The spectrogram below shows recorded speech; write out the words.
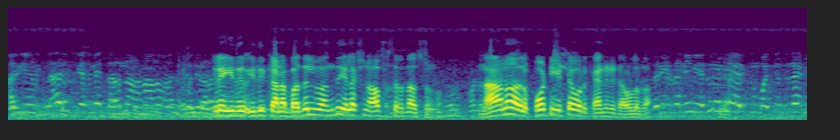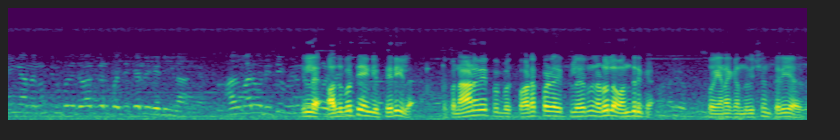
அதுக்கு எனக்கு கிளாரிஃபிகேஷனே தரணும் ஆனாலும் வாக்குப்பதிவு இல்லை இது இதுக்கான பதில் வந்து எலெக்ஷன் ஆஃபீஸர் தான் சொல்லணும். நானும் அதில் போட்டியிட்ட ஒரு கேண்டிடேட் சார் நீங்க எதிரில இருக்கும் பட்சத்துல நீங்க அந்த நூத்தி முப்பத்தி வாக்குகள் பத்தி கேள்வி கேட்டீங்களாங்க அது மாதிரி ஒரு இஷ்யூ இல்லை அதை பற்றி எங்களுக்கு தெரியல. இப்போ நானுமே இப்போ படப்படைப்புலேருந்து நடுவில் வந்திருக்கேன். ஸோ எனக்கு அந்த விஷயம் தெரியாது.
